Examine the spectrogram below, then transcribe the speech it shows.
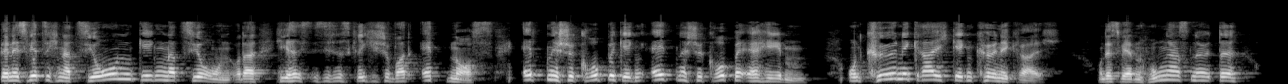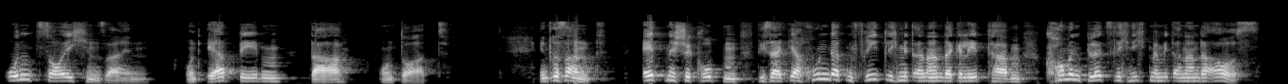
Denn es wird sich Nation gegen Nation oder hier ist dieses griechische Wort Ethnos, ethnische Gruppe gegen ethnische Gruppe erheben und Königreich gegen Königreich. Und es werden Hungersnöte und Seuchen sein und Erdbeben da und dort. Interessant. Ethnische Gruppen, die seit Jahrhunderten friedlich miteinander gelebt haben, kommen plötzlich nicht mehr miteinander aus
